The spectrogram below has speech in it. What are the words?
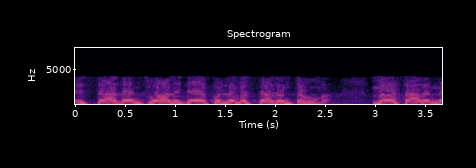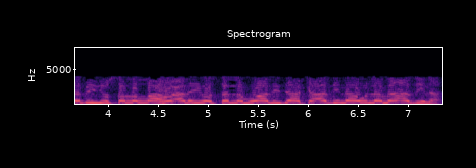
استأذنت والديك ولا ما استأذنتهما. ما سأل النبي صلى الله عليه وسلم والداك أذنا ولا ما أذنا؟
